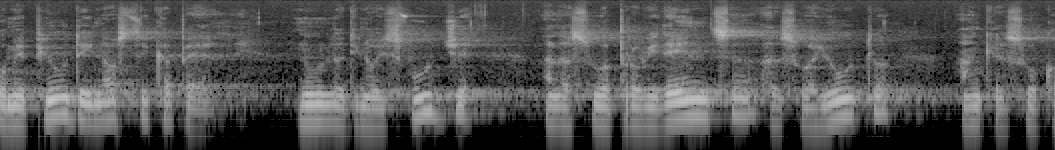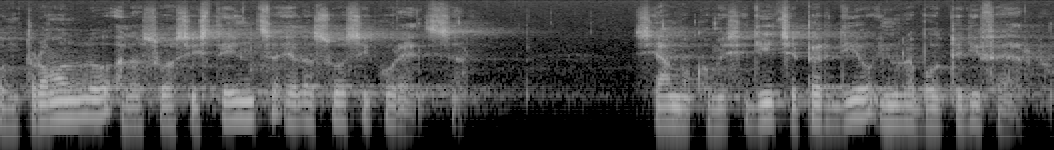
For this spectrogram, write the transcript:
come più dei nostri capelli. Nulla di noi sfugge alla sua provvidenza, al suo aiuto, anche al suo controllo, alla sua assistenza e alla sua sicurezza. Siamo, come si dice, per Dio in una botte di ferro.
